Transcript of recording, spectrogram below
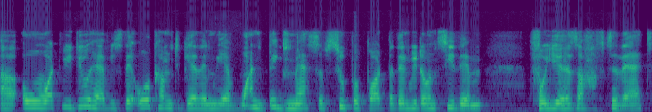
uh, or what we do have is they all come together and we have one big, massive super pod, but then we don't see them for years after that.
